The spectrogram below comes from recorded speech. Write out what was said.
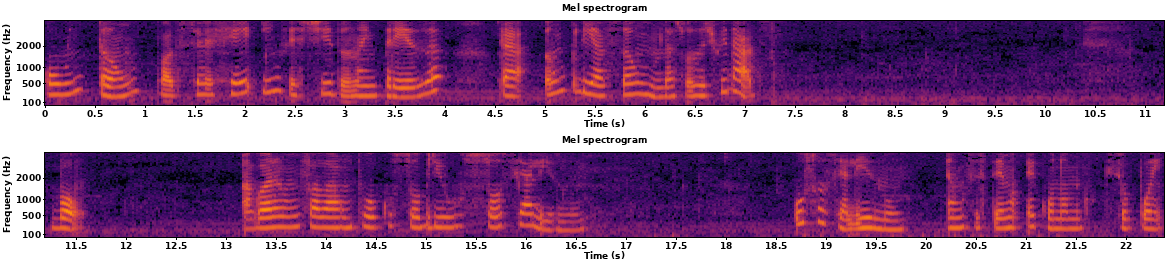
ou então pode ser reinvestido na empresa para ampliação das suas atividades. Bom, agora vamos falar um pouco sobre o socialismo. O socialismo é um sistema econômico que se opõe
